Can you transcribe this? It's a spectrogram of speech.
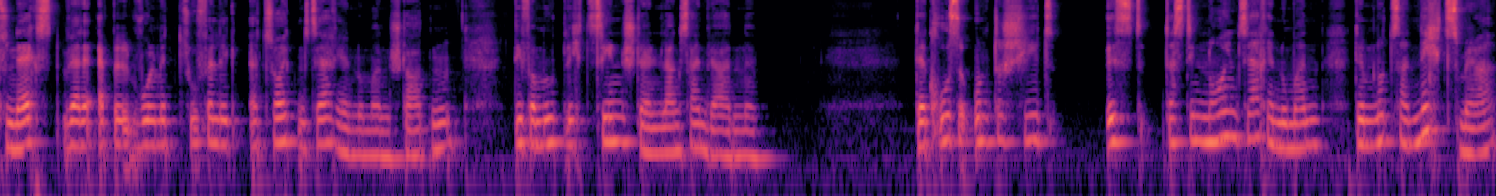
Zunächst werde Apple wohl mit zufällig erzeugten Seriennummern starten, die vermutlich zehn Stellen lang sein werden. Der große Unterschied ist, dass die neuen Seriennummern dem Nutzer nichts mehr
